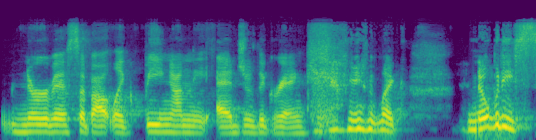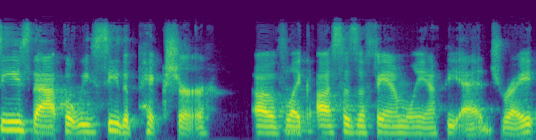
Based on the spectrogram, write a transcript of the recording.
nervous about like being on the edge of the Grand Canyon. like nobody sees that, but we see the picture of like mm-hmm. us as a family at the edge, right?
